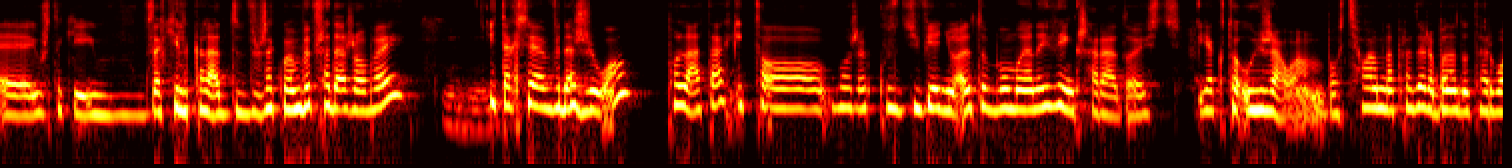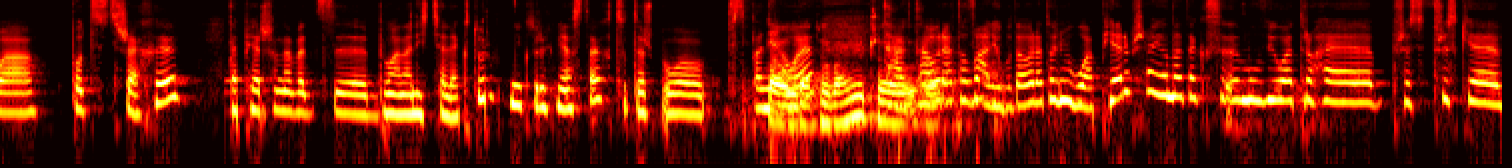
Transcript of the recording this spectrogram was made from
y, już takiej za kilka lat, że tak wyprzedażowej. I tak się wydarzyło po latach i to może ku zdziwieniu, ale to była moja największa radość, jak to ujrzałam, bo chciałam naprawdę, żeby ona dotarła pod strzechy. Ta pierwsza nawet y, była na liście lektur w niektórych miastach, co też było wspaniałe. Ta o ratowaniu, czy Tak, ta o ratowaniu, bo ta o ratowaniu była pierwsza i ona tak s- mówiła trochę przez wszystkie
